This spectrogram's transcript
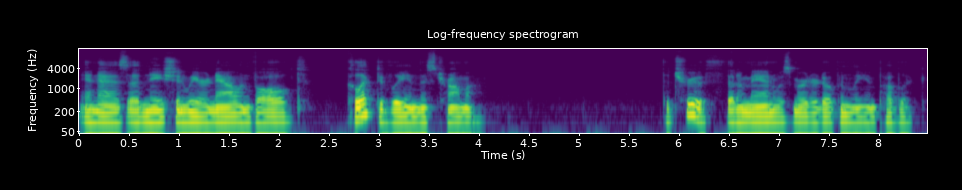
And as a nation, we are now involved collectively in this trauma. The truth that a man was murdered openly in public.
